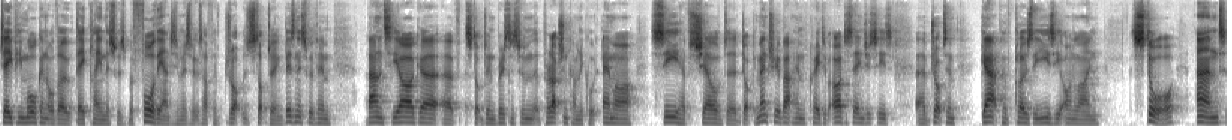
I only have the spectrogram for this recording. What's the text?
J.P. Morgan, although they claim this was before the anti-Semitic stuff, have dropped, stopped doing business with him. Balenciaga have stopped doing business with him. A production company called MRC have shelved a documentary about him. Creative artist agencies have dropped him. Gap have closed the Yeezy online store. And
